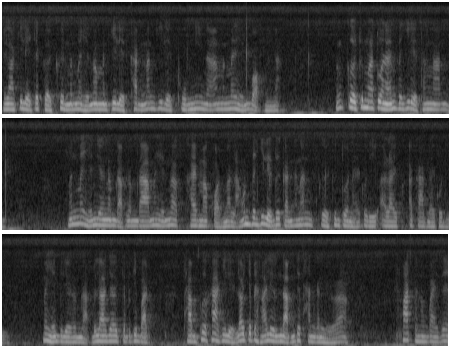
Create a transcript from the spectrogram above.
เวลากิเลสจะเกิดขึ้นมันไม่เห็นว่ามันกิเลสขั้นนั่นกิเลสภูมินี่นะ มันไม่เห็นบอกเลยนะมันเกิดขึ้นมาตัวไหนมันเป็นกิเลสทั้งนั้น มันไม่เห็นเรียงลำดับลำดาไม่เห็นว่าใครมาก่อนมาหลัง มันเป็นกิเลสด้วยกันทั้งนั้น เกิดขึ้นตัวไหนก็ดีอะไรอาการใดก็ดี ไม่เห็นเป็นเรียงลำดับ เวลาจะจะปฏิบัติทำเพื่อฆ่ากิเลสเราจะไปหาเรียงลำดับมันจะทันกันหรือฟาดกันลงไปซิ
